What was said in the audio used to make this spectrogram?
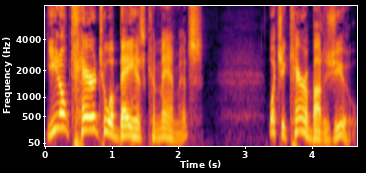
You don't care to obey His commandments. What you care about is you.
